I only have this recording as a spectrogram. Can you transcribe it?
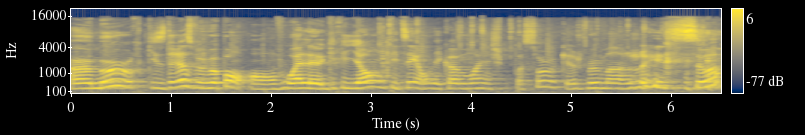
un mur qui se dresse, veux, veux pas, on, on voit le grillon, puis, tu sais, on est comme, moi, je suis pas sûre que je veux manger ça.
